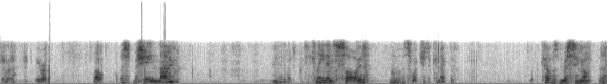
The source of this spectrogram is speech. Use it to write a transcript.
so uh, be right back well, got this machine now. Yeah, looks pretty clean inside. None of the switches are connected. Got the covers missing off the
